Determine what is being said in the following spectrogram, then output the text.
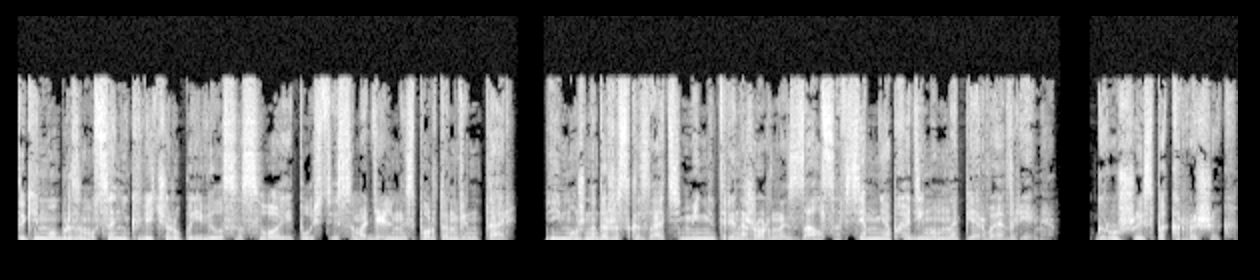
Таким образом, у Сани к вечеру появился свой, пусть и самодельный спортинвентарь, и, можно даже сказать, мини-тренажерный зал со всем необходимым на первое время. Груши из покрышек,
